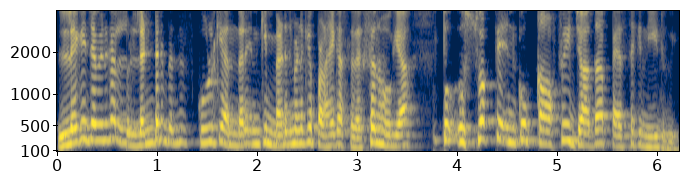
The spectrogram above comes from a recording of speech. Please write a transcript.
लेकिन जब इनका लंडन बिज़नेस स्कूल के अंदर इनकी मैनेजमेंट की पढ़ाई का सिलेक्शन हो गया तो उस वक्त इनको काफ़ी ज़्यादा पैसे की नीड हुई।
